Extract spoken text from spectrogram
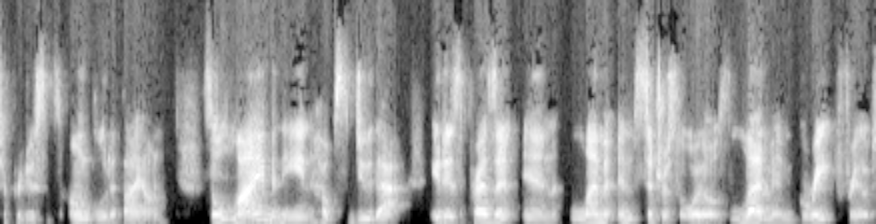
to produce its own glutathione. So limonene helps do that. It is present in lemon and citrus oils, lemon, grapefruit,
